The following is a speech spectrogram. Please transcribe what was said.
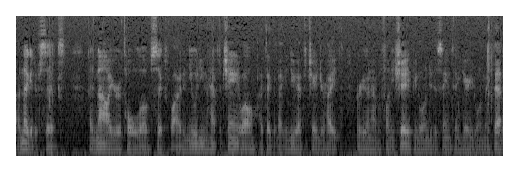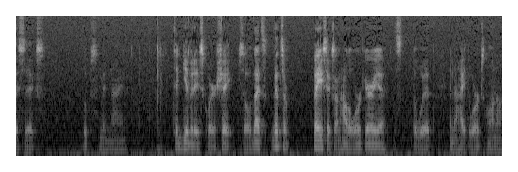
a negative 6 and now you're a total of 6 wide and you would even have to change well I take that back you do have to change your height or you're gonna have a funny shape you'd want to do the same thing here you'd want to make that a 6 oops mid 9 to give it a square shape. So that's that's a basics on how the work area the width and the height works on a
